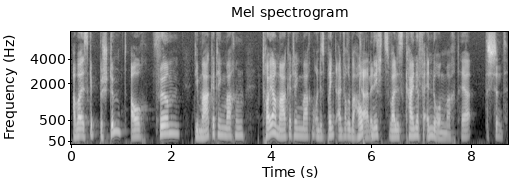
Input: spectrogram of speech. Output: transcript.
Aber es gibt bestimmt auch Firmen, die Marketing machen, teuer Marketing machen und es bringt einfach überhaupt nichts. nichts, weil es keine Veränderung macht. Ja, das stimmt.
